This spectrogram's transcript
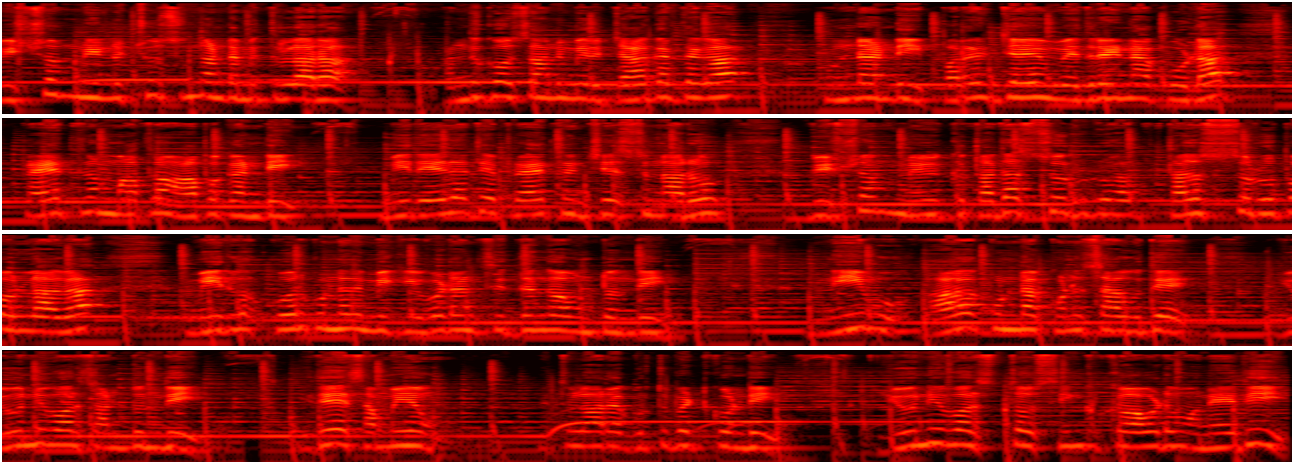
విశ్వం నిన్ను చూస్తుందంట మిత్రులారా. అందుకోసాన్ని మీరు జాగ్రత్తగా ఉండండి. పరాజయం ఎదురైనా కూడా ప్రయత్నం మాత్రం ఆపకండి. మీరు ఏదైతే ప్రయత్నం చేస్తున్నారో విశ్వం మీకు తదస్సు తదస్సు రూపంలాగా మీరు కోరుకున్నది మీకు ఇవ్వడానికి సిద్ధంగా ఉంటుంది. నీవు ఆగకుండా కొనసాగితే యూనివర్స్ అంటుంది. ఇదే సమయం మిత్రులారా గుర్తుపెట్టుకోండి. యూనివర్స్తో సింక్ కావడం అనేది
